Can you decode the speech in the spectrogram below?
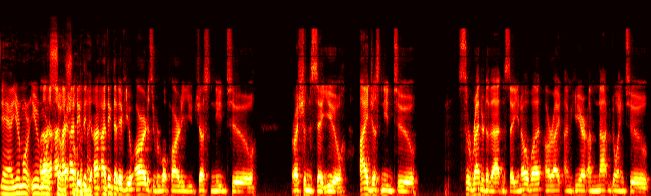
Yeah, you're more you're more I- I- social. I, think than that. I I think that if you are at a Super Bowl party, you just need to, or I shouldn't say you. I just need to surrender to that and say, you know what? All right, I'm here. I'm not going to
